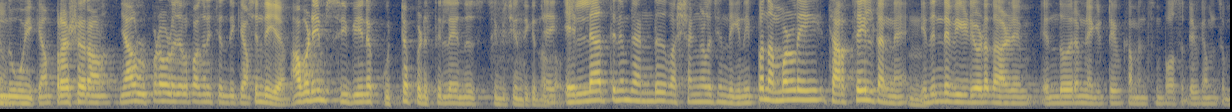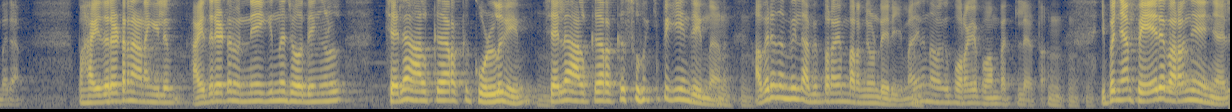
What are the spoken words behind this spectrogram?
എന്ന് ഊഹിക്കാം. പ്രഷറാണ് ഞാൻ ഉൾപ്പെടെയുള്ള ചിലപ്പോൾ അങ്ങനെ ചിന്തിക്കാം. ചിന്തിക്കാം. അവിടെയും സിബിനെ കുറ്റപ്പെടുത്തില്ല എന്ന് സിബി ചിന്തിക്കുന്നു എല്ലാത്തിനും രണ്ട് വശങ്ങൾ ചിന്തിക്കുന്നു. ഇപ്പൊ നമ്മൾ ഈ ചർച്ചയിൽ തന്നെ ഇതിന്റെ വീഡിയോയുടെ താഴെയും എന്തോരം നെഗറ്റീവ് കമന്റ്സും പോസിറ്റീവ് കമന്റ്സും വരാം. ഇപ്പൊ ഹൈദരേട്ടൻ ആണെങ്കിലും ഹൈദരേട്ടൻ ഉന്നയിക്കുന്ന ചോദ്യങ്ങൾ ചില ആൾക്കാർക്ക് കൊള്ളുകയും ചില ആൾക്കാർക്ക് സൂചിപ്പിക്കുകയും ചെയ്യുന്നതാണ്. അവർ തമ്മിൽ അഭിപ്രായം പറഞ്ഞുകൊണ്ടേയിരിക്കും. അതിന് നമുക്ക് പുറകെ പോകാൻ പറ്റില്ല കേട്ടോ. ഇപ്പൊ ഞാൻ പേര് പറഞ്ഞു കഴിഞ്ഞാൽ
